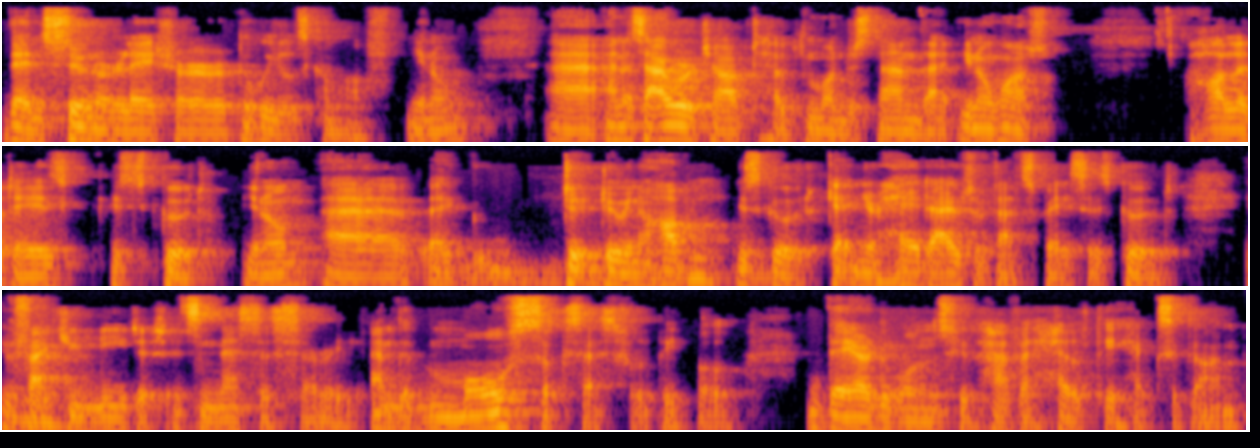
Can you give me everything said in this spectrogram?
then sooner or later the wheels come off, you know. Uh, and it's our job to help them understand that, you know what, a holiday is, is good, you know, uh, do, doing a hobby is good, getting your head out of that space is good. In fact, you need it, it's necessary. And the most successful people, they are the ones who have a healthy hexagon,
